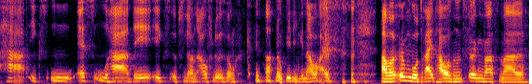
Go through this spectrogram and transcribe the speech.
WHXU, SUHD, XY Auflösung, keine Ahnung, wie die genau heißt, aber irgendwo 3000 irgendwas mal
